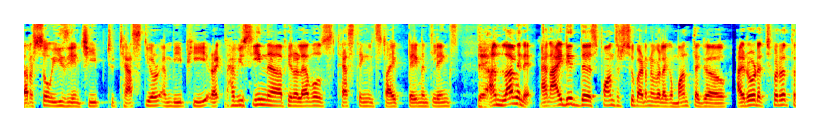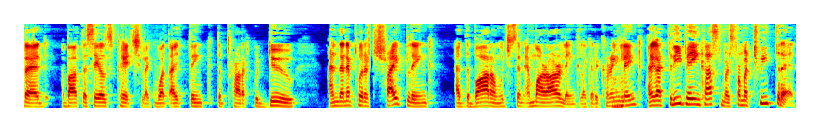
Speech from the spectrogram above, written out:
that are so easy and cheap to test your MVP, right? Have you seen uh, Pieter Levels testing with Stripe payment links? Yeah. I'm loving it. And I did the sponsor soup, I don't know, like a month ago. I wrote a Twitter thread about the sales pitch, like what I think the product would do. And then I put a Stripe link at the bottom, which is an MRR link, like a recurring link. I got three paying customers from a tweet thread.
